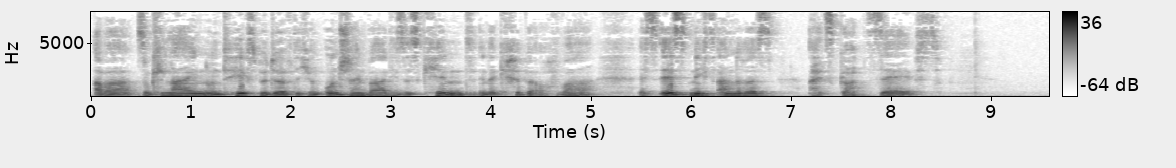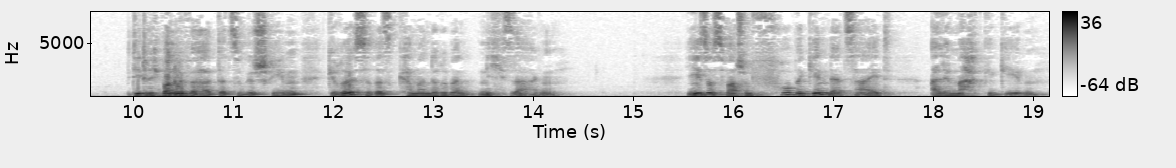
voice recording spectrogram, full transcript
Aber so klein und hilfsbedürftig und unscheinbar dieses Kind in der Krippe auch war, es ist nichts anderes als Gott selbst. Dietrich Bonhoeffer hat dazu geschrieben, Größeres kann man darüber nicht sagen. Jesus war schon vor Beginn der Zeit alle Macht gegeben.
